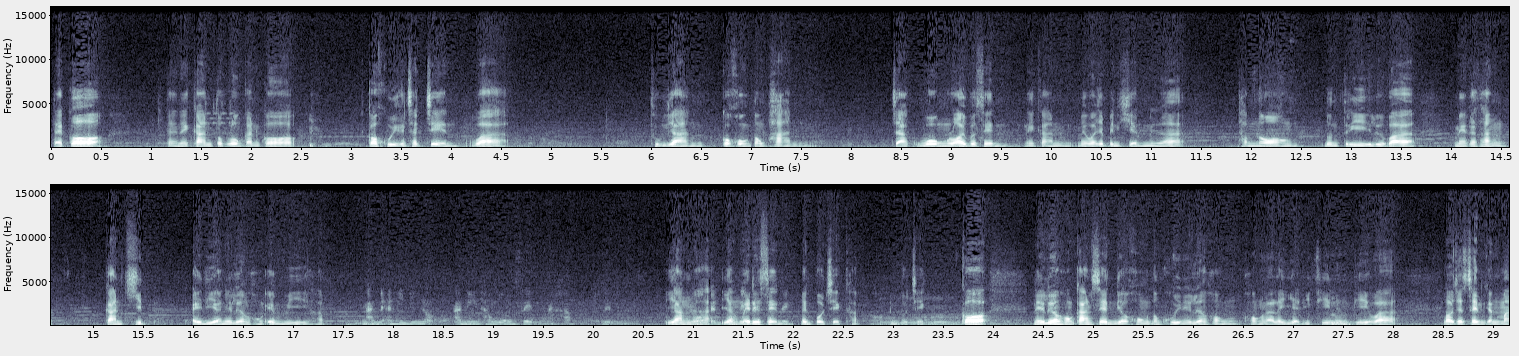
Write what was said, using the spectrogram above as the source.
แต่ก็แต่ในการตกลงกันก็ก็คุยกันชัดเจนว่าทุกอย่างก็คงต้องผ่านจากวงร้อยเปอร์เซ็นต์ในการไม่ว่าจะเป็นเขียนเนื้อทำนองดนตรีหรือว่าแม้กระทั่งการคิดไอเดียในเรื่องของ MV ครับ อันอันนี้พี่โนอันนี้ทั้งวงเซ็นไหมครับเป็นยังนะฮะเป็นยังไม่ได้เซ็น project เป็นโปรเจกต์ครับ เป็นโปรเจกต์อืมก็ในเรื่องของการเซ็นเดี๋ยวคงต้องคุยในเรื่องของของรายละเอียดอีกทีหนึ่งอืมพี่ว่าเราจะเซ็นกันไหม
